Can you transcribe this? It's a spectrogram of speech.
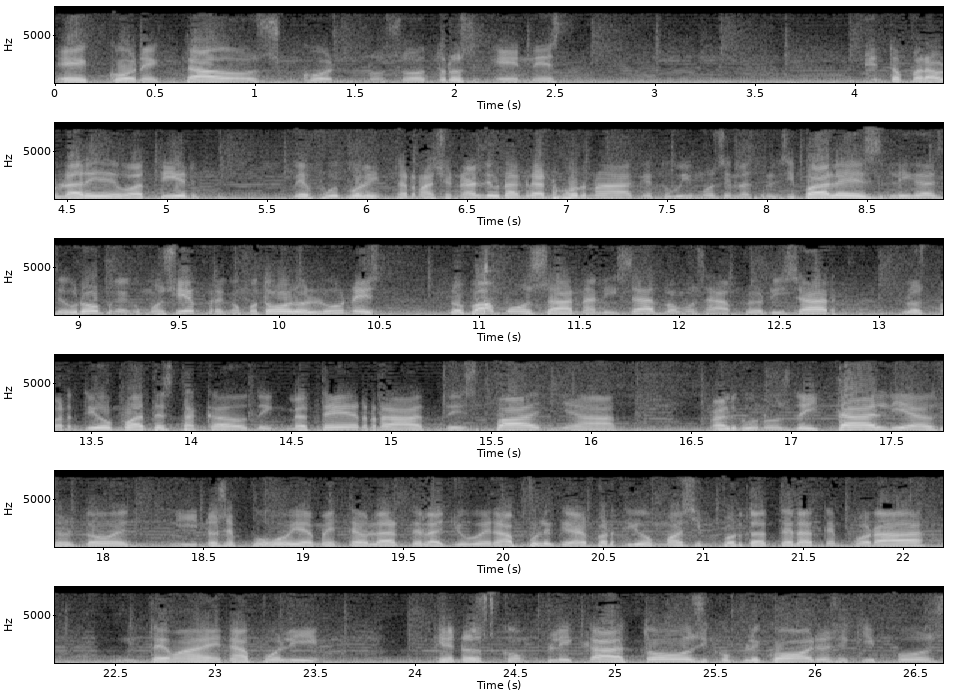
eh, conectados con nosotros en este momento para hablar y debatir de fútbol internacional, de una gran jornada que tuvimos en las principales ligas de Europa, que como siempre, como todos los lunes, los vamos a analizar, vamos a priorizar los partidos más destacados de Inglaterra, de España, algunos de Italia, sobre todo, y no se pudo obviamente hablar de la Juve Napoli, que era el partido más importante de la temporada, un tema de Napoli que nos complica a todos y complicó a varios equipos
